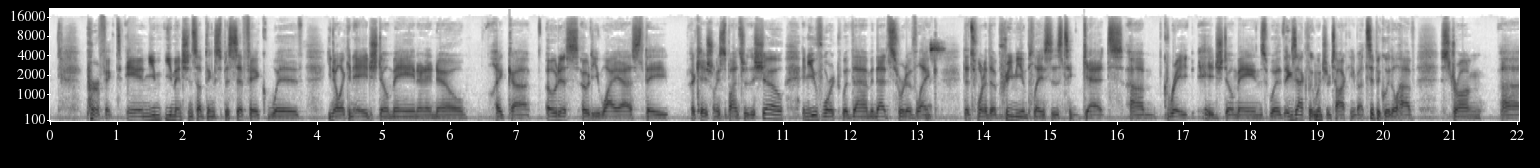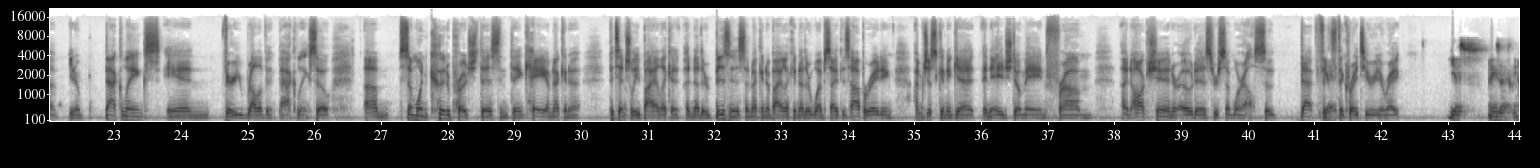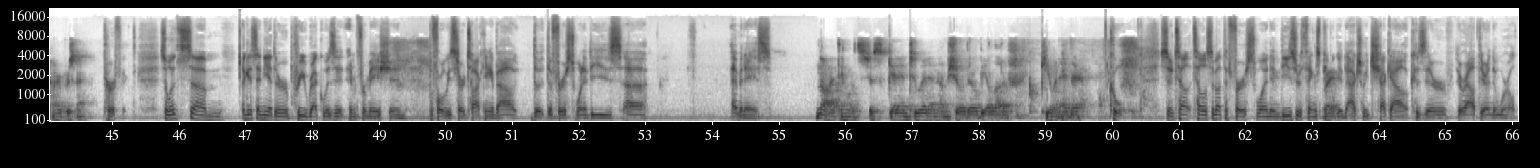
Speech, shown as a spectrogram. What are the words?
perfect. And you you mentioned something specific with you know like an age domain, and I know like uh, Otis ODYS they occasionally sponsor the show, and you've worked with them, and that's sort of like yes. that's one of the premium places to get um, great age domains with exactly what mm-hmm. you're talking about. Typically, they'll have strong, uh, you know, backlinks and very relevant backlinks. So um, someone could approach this and think, hey, I'm not going to potentially buy like a, another business. I'm not going to buy like another website that's operating. I'm just going to get an age domain from an auction or ODYS or somewhere else. So that fits yeah. the criteria, right? Yes, exactly, 100%. Perfect. So let's, um, I guess, any other prerequisite information before we start talking about the, the first one of these uh, M&As? No, I think let's just get into it, and I'm sure there will be a lot of Q and A there. Cool. So tell tell us about the first one, and these are things people right. could actually check out because they're they're out there in the world.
